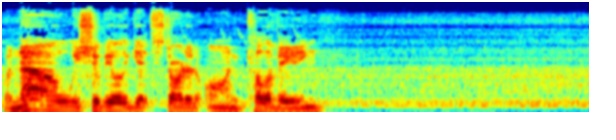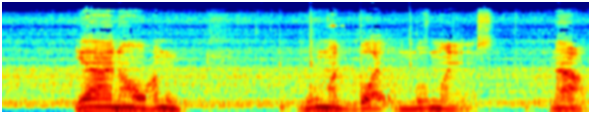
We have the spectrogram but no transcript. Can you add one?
But now we should be able to get started on cultivating. Yeah, I know. I'm Move my butt. Move my ass. Now.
